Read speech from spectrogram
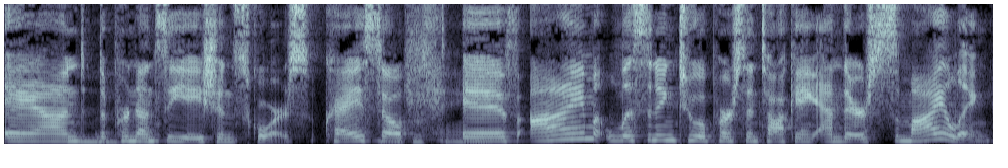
and the pronunciation scores. Okay. So if I'm listening to a person talking and they're smiling,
